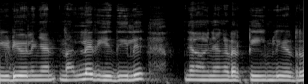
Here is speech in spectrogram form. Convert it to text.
വീഡിയോയിൽ ഞാൻ നല്ല രീതിയിൽ ഞങ്ങളുടെ ടീം ലീഡർ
